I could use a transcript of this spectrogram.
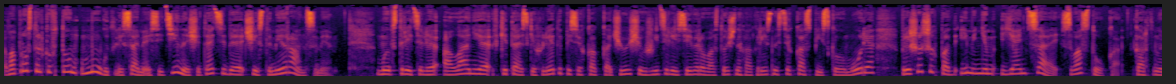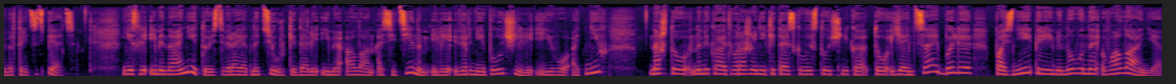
Вопрос только в том, могут ли сами осетины считать себя чистыми иранцами. Мы встретили Алания в китайских летописях как кочующих жителей северо-восточных окрестностях Каспийского моря, пришедших под именем Яньцай с востока, карта номер 35. Если именно они, то есть, вероятно, тюрки, дали имя Алан осетинам, или, вернее, получили его от них, на что намекает выражение китайского источника, то яньцай были позднее переименованы в Аланья.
